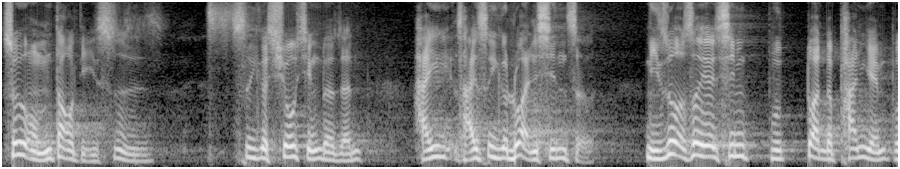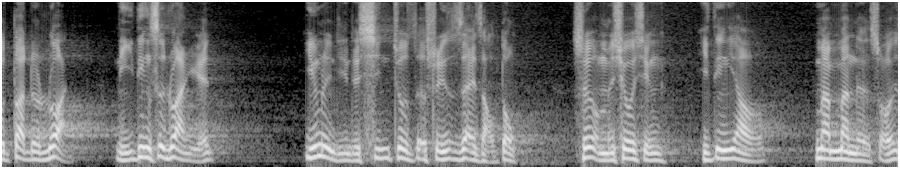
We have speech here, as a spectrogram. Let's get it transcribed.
所以我们到底是是一个修行的人，还还是一个乱心者？你如果这个心不断的攀援，不断的乱，你一定是乱源，因为你的心就是随时在扰动。所以我们修行一定要慢慢的所谓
